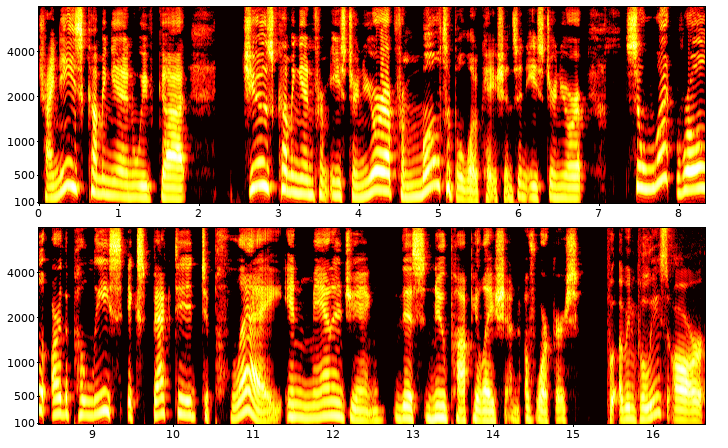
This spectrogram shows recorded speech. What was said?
Chinese coming in, we've got Jews coming in from Eastern Europe, from multiple locations in Eastern Europe. So, what role are the police expected to play in managing this new population of workers? I mean, police are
